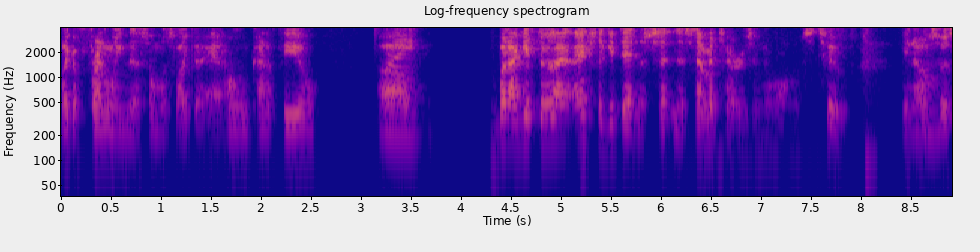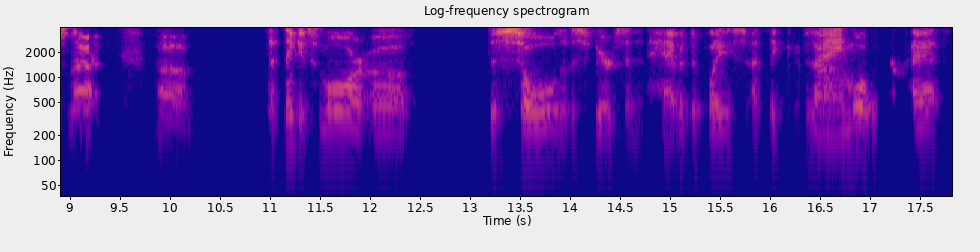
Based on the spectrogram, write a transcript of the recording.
like a friendliness, almost like a at home kind of feel. Right. Um, but I get to I actually get that in the, in the cemeteries in New Orleans too, you know. Mm-hmm. So it's not. Uh, I think it's more of the souls or the spirits that inhabit the place. I think because right. I'm more of a path,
